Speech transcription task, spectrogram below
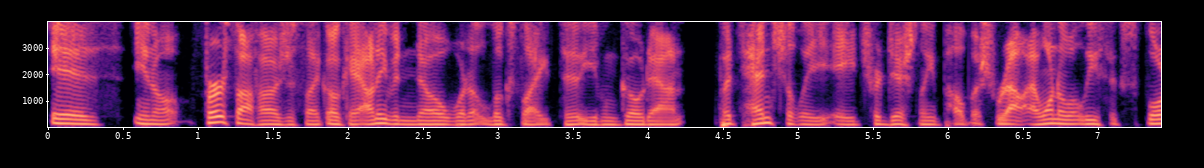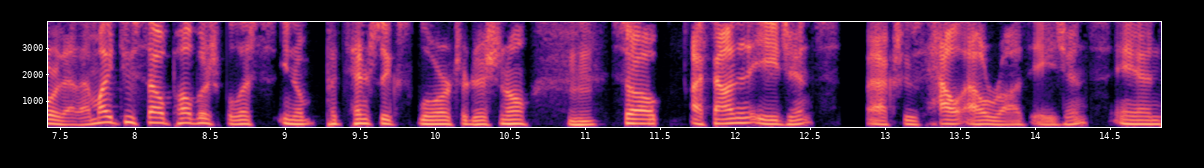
Is, you know, first off, I was just like, okay, I don't even know what it looks like to even go down potentially a traditionally published route. I want to at least explore that. I might do self published, but let's, you know, potentially explore traditional. Mm-hmm. So, I found an agent, actually, it was Hal Elrod's agents, and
